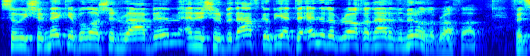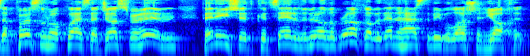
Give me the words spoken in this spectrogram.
so he should make it b'lashon rabim, and it should bedafka be at the end of the bracha, not in the middle of the bracha. If it's a personal request that just for him, then he should could say it in the middle of the bracha, but then it has to be b'lashon yochid.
